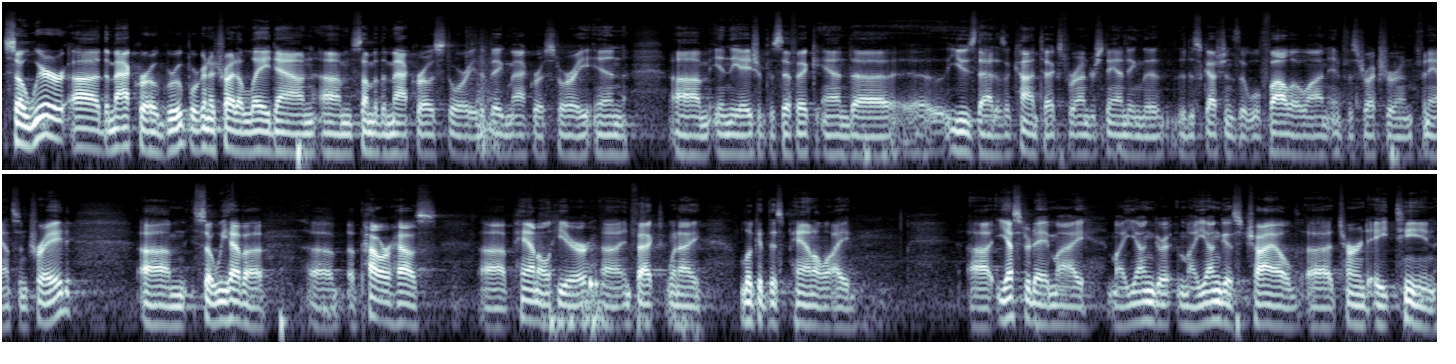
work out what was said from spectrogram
so we're uh, the macro group. We're going to try to lay down um, some of the macro story, the big macro story in, um, in the Asia Pacific, and uh, uh, use that as a context for understanding the, the discussions that will follow on infrastructure and finance and trade. Um, so we have a, a, a powerhouse uh, panel here. Uh, in fact, when I look at this panel, I uh, yesterday my my younger my youngest child turned 18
